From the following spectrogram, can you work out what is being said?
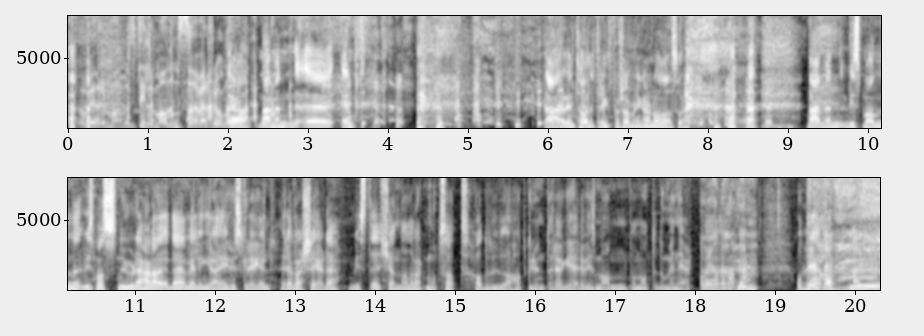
Nå vil vi høre man, stille mannens eh, versjon. Ja, nei, men eh, en t Det er jo en taletrengt forsamling her nå, da, så Nei, men hvis man, hvis man snur det her, da, det er en veldig grei huskeregel. Reverser det. Hvis det kjønnet hadde vært motsatt, hadde du da hatt grunn til å reagere hvis mannen på en måte dominerte oh, ja, det hun? Og det hadde du,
